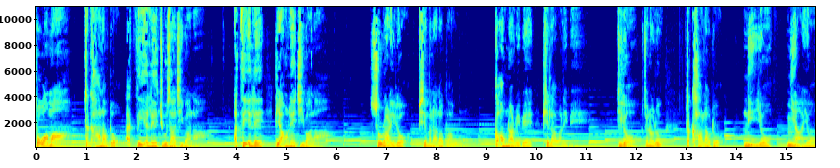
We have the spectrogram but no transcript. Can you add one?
ဘဝမှာတစ်ခါတော့တော့အသေးအလဲစူးစမ်းကြည့်ပါလားအသေးအလဲပြောင်းလဲကြည့်ပါလားဆိုးတာတွေတော့ဖြစ်မလာတော့ပါဘူးကောင်းတာတွေပဲဖြစ်လာပါလိမ့်မယ်ဒီတော့ကျွန်တော်တို့တစ်ခါတော့တော့နေ့ရောညရော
